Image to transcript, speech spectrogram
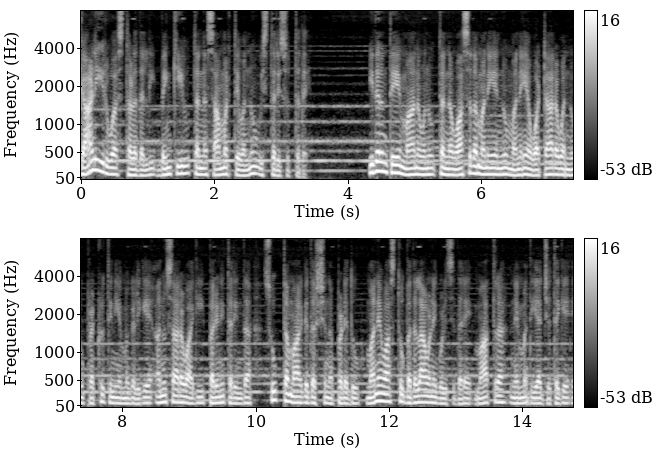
ಗಾಳಿ ಇರುವ ಸ್ಥಳದಲ್ಲಿ ಬೆಂಕಿಯು ತನ್ನ ಸಾಮರ್ಥ್ಯವನ್ನು ವಿಸ್ತರಿಸುತ್ತದೆ. ಇದರಂತೆಯೇ ಮಾನವನು ತನ್ನ ವಾಸದ ಮನೆಯನ್ನು ಮನೆಯ ವಟಾರವನ್ನು ಪ್ರಕೃತಿ ನಿಯಮಗಳಿಗೆ ಅನುಸಾರವಾಗಿ ಪರಿಣಿತರಿಂದ ಸೂಕ್ತ ಮಾರ್ಗದರ್ಶನ ಪಡೆದು ಮನೆವಾಸ್ತು ಬದಲಾವಣೆಗೊಳಿಸಿದರೆ ಮಾತ್ರ ನೆಮ್ಮದಿಯ ಜೊತೆಗೆ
